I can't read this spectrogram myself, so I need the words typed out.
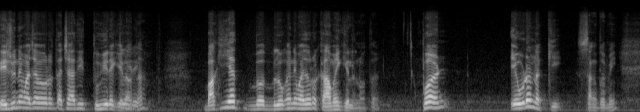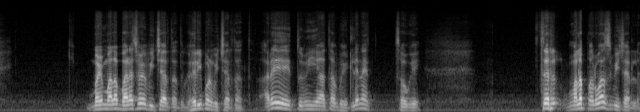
तेजूने माझ्याबरोबर त्याच्या आधी तुहिरे केला होता. बाकी या दोघांनी माझ्याबरोबर कामही केलं नव्हतं. पण एवढं नक्की सांगतो मी म्हणजे मला बऱ्याच वेळा विचारतात घरी पण विचारतात अरे तुम्ही आता भेटले नाहीत चौघे? तर मला परवाच विचारलं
